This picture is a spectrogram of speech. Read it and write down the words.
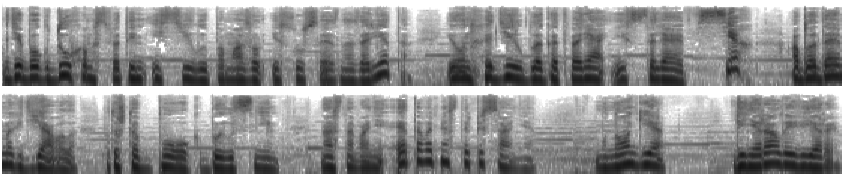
где Бог Духом Святым и силой помазал Иисуса из Назарета, и Он ходил, благотворя и исцеляя всех, обладаемых дьявола, потому что Бог был с ним. На основании этого местописания многие генералы веры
